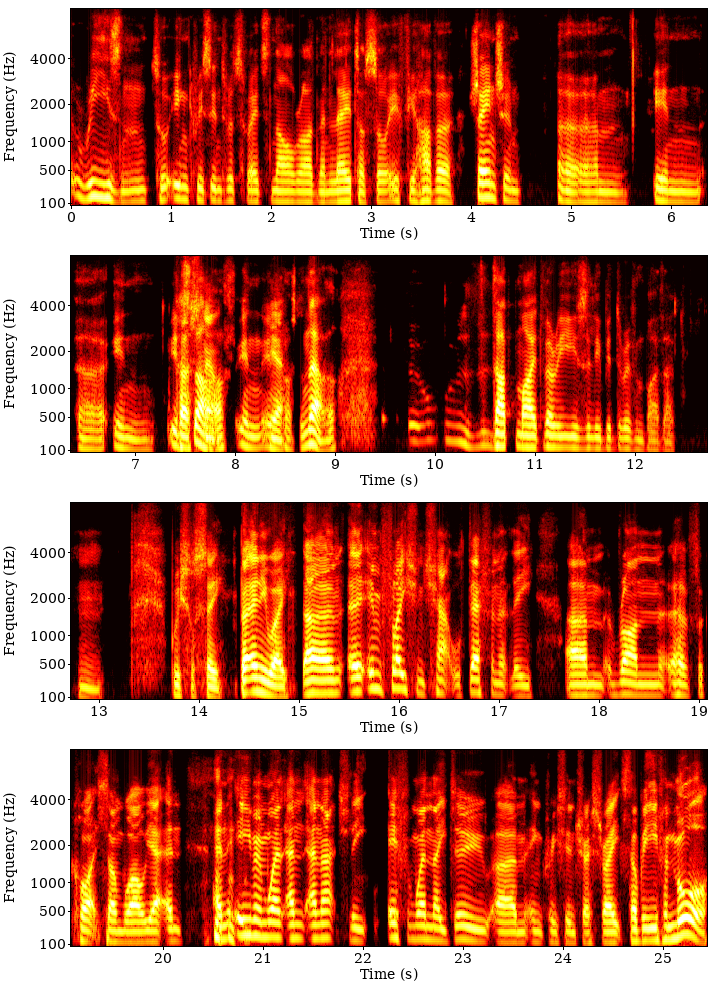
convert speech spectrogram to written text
reason to increase interest rates now rather than later. So if you have a change in um, in uh, in in personnel. staff in, in yeah. personnel, that might very easily be driven by that. Hmm we shall see. But anyway, um, inflation chat will definitely um, run uh, for quite some while yet. And and even when and, and actually, if and when they do um, increase interest rates, there'll be even more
